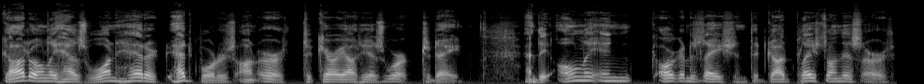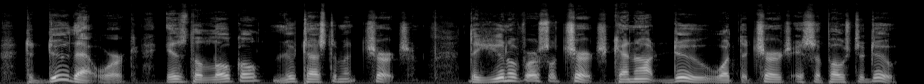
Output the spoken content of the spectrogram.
God only has one head headquarters on earth to carry out his work today. And the only organization that God placed on this earth to do that work is the local New Testament church. The universal church cannot do what the church is supposed to do.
